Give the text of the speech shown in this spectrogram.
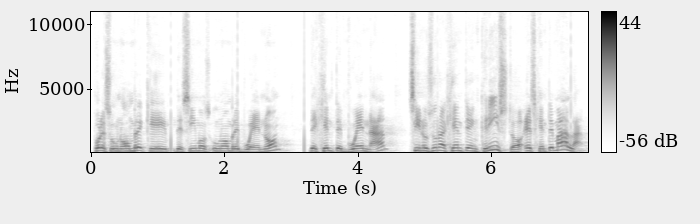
Por eso un hombre que decimos un hombre bueno, de gente buena, si no es una gente en Cristo, es gente mala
